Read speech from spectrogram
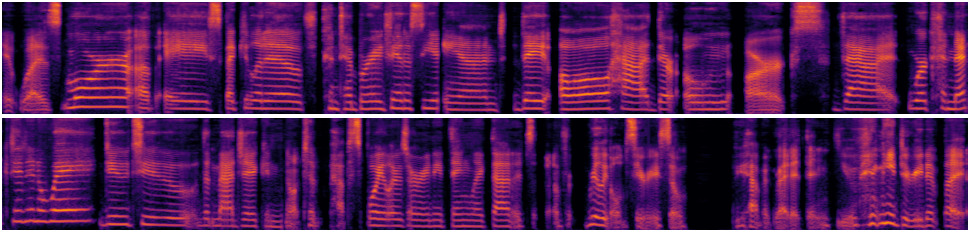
it was more of a speculative contemporary fantasy, and they all had their own arcs that were connected in a way due to the magic and not to have spoilers or anything like that. It's a really old series, so if you haven't read it, then you need to read it. But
